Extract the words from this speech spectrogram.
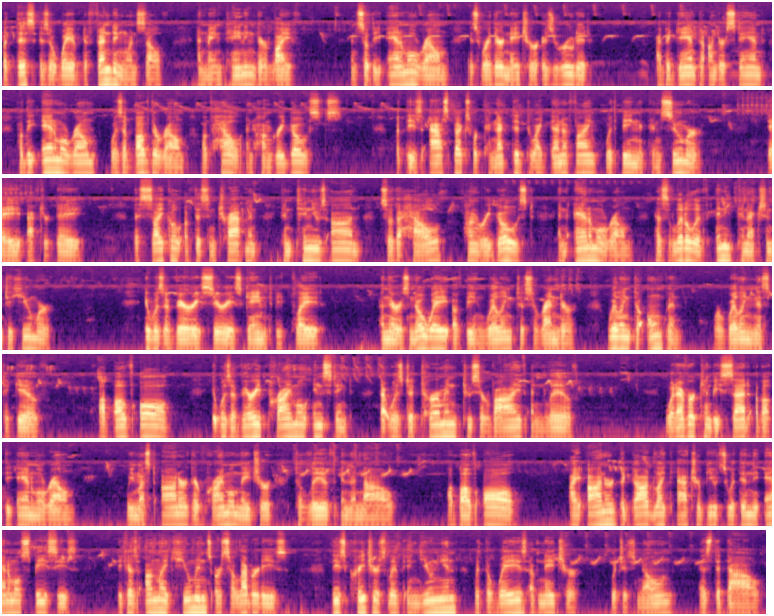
but this is a way of defending oneself and maintaining their life. And so the animal realm is where their nature is rooted. I began to understand how the animal realm was above the realm of hell and hungry ghosts. But these aspects were connected to identifying with being a consumer. Day after day, the cycle of this entrapment continues on, so the hell, hungry ghost, and animal realm has little, if any, connection to humor. It was a very serious game to be played, and there is no way of being willing to surrender, willing to open, or willingness to give. Above all, it was a very primal instinct that was determined to survive and live. Whatever can be said about the animal realm, we must honor their primal nature to live in the now. Above all, I honored the godlike attributes within the animal species because, unlike humans or celebrities, these creatures lived in union with the ways of nature, which is known as the Tao.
